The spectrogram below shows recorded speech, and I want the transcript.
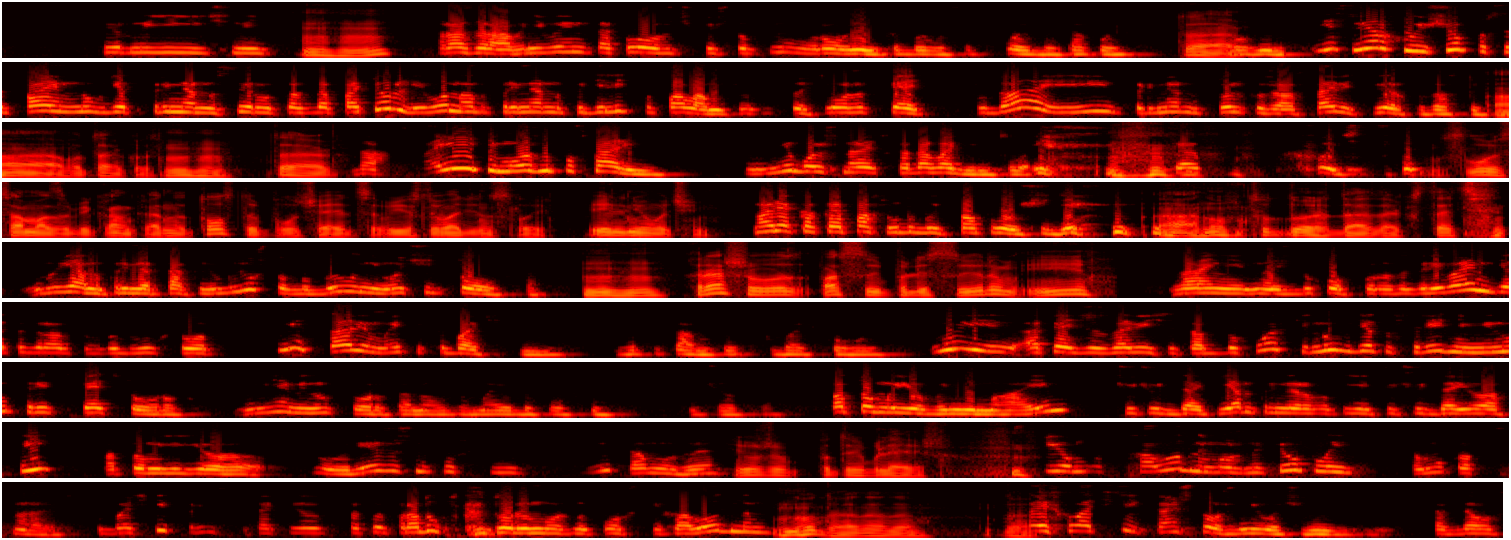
сырно-яичной. Мгм. Разравниваем так ложечкой, чтобы ну, ровненько было, чтобы слой был такой. Так, ровненький. И сверху еще посыпаем, ну, где-то примерно сыр, вот когда потерли, его надо примерно поделить пополам. То то есть ложек 5 туда и примерно столько же оставить сверху застыть. а, вот так вот. Мгм. Так, Да. Слои эти можно повторить. Мне больше нравится, когда в один слой. Хочется. слой сама запеканка, она толстая получается, если в один слой? Или не очень? Смотря какая посуда будет по площади. А, ну тут да, да, да, кстати. Ну, я, например, так люблю, чтобы было не очень толсто. Мгм. Хорошо, посыпали сыром и... Заранее, значит, духовку разогреваем где-то градусов до 200 и ставим эти кабачки, запеканку кабачковую. Ну и, опять же, зависит от духовки, ну, где-то в среднем минут 35-40. У меня минут 40 она уже в моей духовке печется. Потом ее вынимаем, чуть-чуть дать. Я, например, вот ей чуть-чуть даю остыть, потом ее ну, режешь на куски, и там уже. И уже потребляешь. Ее можно холодный, можно теплый, кому как нравится. Кабачки, в принципе, такой, такой продукт, который можно кушать и холодным, Ну да, да, да. да. когда из холодильника, конечно, тоже не очень. Тогда уж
